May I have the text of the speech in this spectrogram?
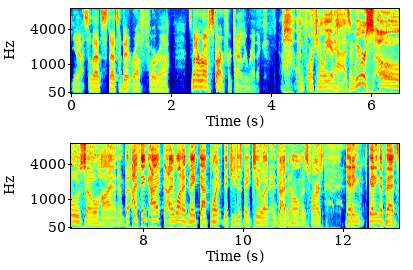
yeah, so that's that's a bit rough for. Uh, it's been a rough start for Tyler Reddick. Unfortunately, it has, and we were so so high on him. But I think I I want to make that point that you just made too, and, and drive it home as far as getting getting the beds,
